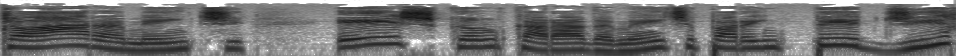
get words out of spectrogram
claramente escancaradamente para impedir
